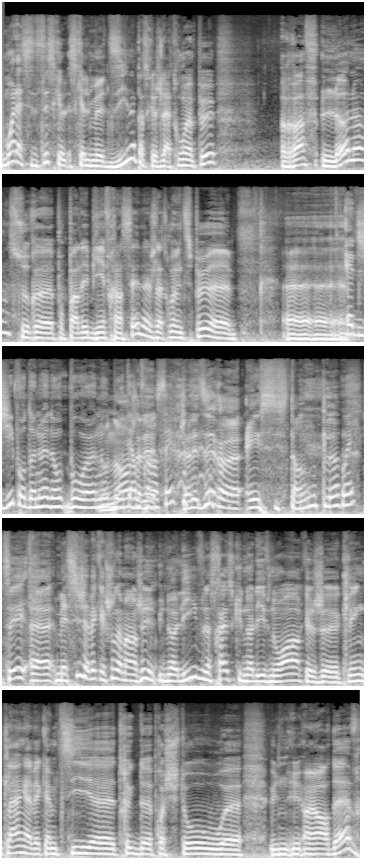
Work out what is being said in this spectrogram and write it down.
moi, l'acidité, ce qu'elle me dit, là, parce que je la trouve un peu rough là, là, sur, euh, pour parler bien français, là, je la trouve un petit peu... euh, Edgy, pour donner un autre beau, un autre beau terme j'allais- français. J'allais dire euh, insistante, là. Sais, euh, mais si j'avais quelque chose à manger, une olive, ne serait-ce qu'une olive noire que je cling clang avec un petit euh, truc de prosciutto ou euh, une- un hors d'œuvre,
